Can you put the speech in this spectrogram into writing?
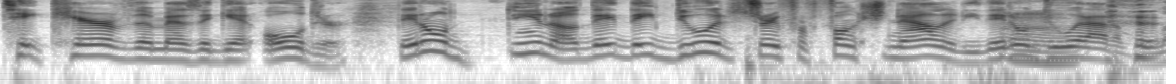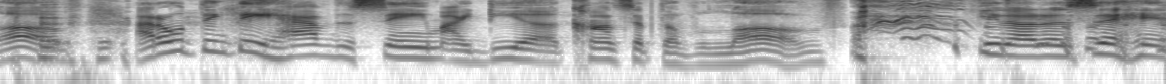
take care of them as they get older. They don't you know they, they do it straight for functionality. They don't do it out of love. I don't think they have the same idea concept of love. You know what i'm saying?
